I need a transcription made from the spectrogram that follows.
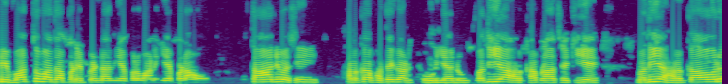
ਵੀ ਵੱਧ ਤੋਂ ਵੱਧ ਆਪਣੇ ਪਿੰਡਾਂ ਦੀਆਂ ਪ੍ਰਵਾਨਗੀਆਂ ਬਣਾਓ, ਤਾਂ ਜੋ ਅਸੀਂ ਹਲਕਾ ਫਤਿਹਗੜ੍ਹ ਚੂੜੀਆਂ ਨੂੰ ਵਧੀਆ ਹਲਕਾ ਬਣਾ ਸਕੀਏ, ਵਧੀਆ ਹਲਕਾ ਔਰ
